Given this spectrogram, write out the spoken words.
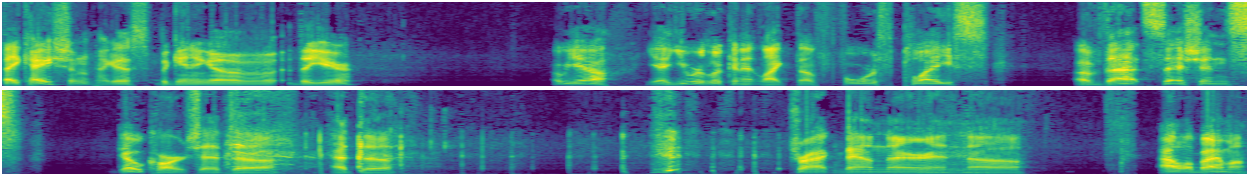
vacation. I guess beginning of the year. Oh yeah, yeah. You were looking at like the fourth place of that session's go karts at uh, at the track down there in uh, Alabama.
